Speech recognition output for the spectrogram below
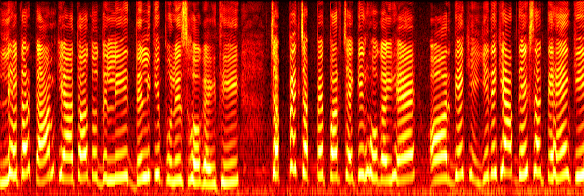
लेकर काम किया था तो दिल्ली, दिल की पुलिस हो गई थी। चप्पे चप्पे पर चेकिंग हो गई है। और देखिए, ये देखिए, आप देख सकते हैं कि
